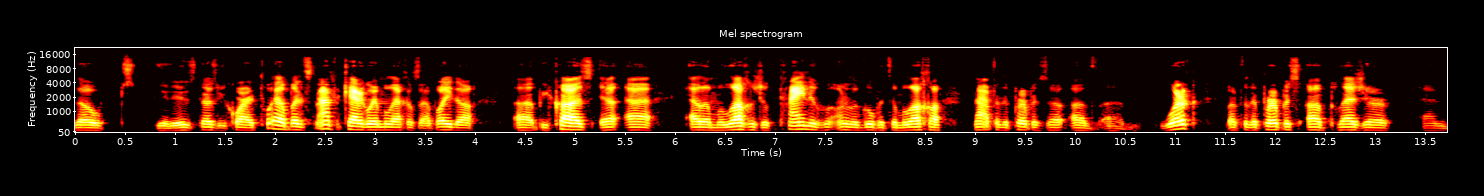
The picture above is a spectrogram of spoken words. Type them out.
though it is does require twelve, but it's not the category of melechas avoda uh, because uh, uh, ela melacha shel tiny on the goof it's a melacha not for the purpose of, of um, work but for the purpose of pleasure and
